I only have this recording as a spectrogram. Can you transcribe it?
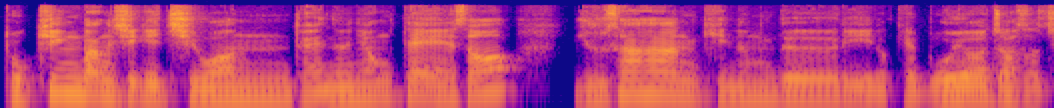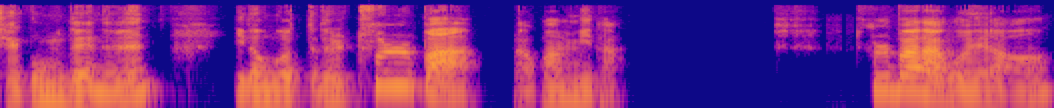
도킹 방식이 지원되는 형태에서 유사한 기능들이 이렇게 모여져서 제공되는 이런 것들을 툴바라고 합니다. 툴바라고 해요.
